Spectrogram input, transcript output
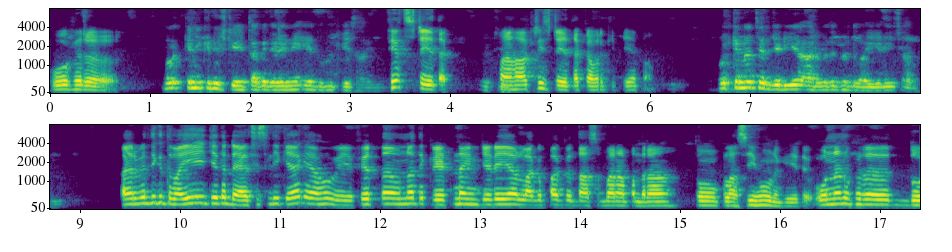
ਉਹ ਫਿਰ ਮਤਲਬ ਕਿੰਨੀ ਕਿੰਨੀ ਸਟੇਜ ਤੱਕ ਜਿਹੜੇ ਨੇ ਇਹ ਦੋਵੇਂ ਕੇਸ ਆਏ ਨੇ 5th ਸਟੇਜ ਤੱਕ ਹਾਂ ਆਖਰੀ ਸਟੇਜ ਤੱਕ ਕਵਰ ਕੀਤੇ ਆਪਾਂ। ਹੁਣ ਕਿੰਨਾ ਚਿਰ ਜਿਹੜੀ ਹੈ ਆਯੁਰਵੈਦਿਕ ਦਵਾਈ ਜਿਹੜੀ ਚੱਲਦੀ? ਆਯੁਰਵੈਦਿਕ ਦਵਾਈ ਜੇ ਤਾਂ ਡਾਇਲਿਸਿਸ ਲਈ ਕਿਹਾ ਗਿਆ ਹੋਵੇ ਫਿਰ ਤਾਂ ਉਹਨਾਂ ਦੇ ਕ੍ਰੀਏਟਿਨਾਈਨ ਜਿਹੜੇ ਆ ਲਗਭਗ 10 12 15 ਤੋਂ ਪਲੱਸ ਹੀ ਹੋਣਗੇ ਤੇ ਉਹਨਾਂ ਨੂੰ ਫਿਰ 2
